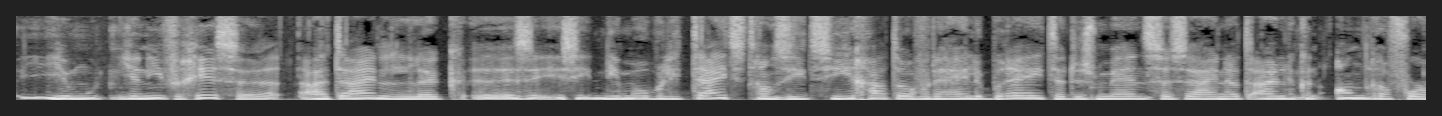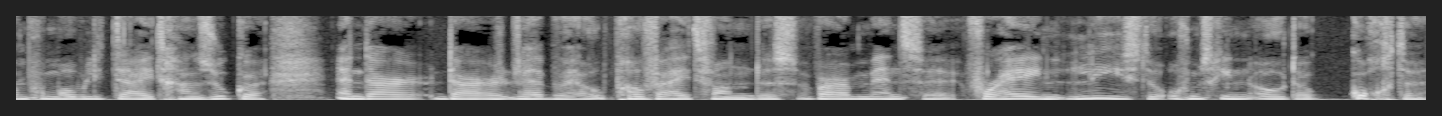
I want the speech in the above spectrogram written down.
je moet je niet vergissen, uiteindelijk is die mobiliteitstransitie gaat over de hele breedte. Dus mensen zijn uiteindelijk een andere vorm van mobiliteit gaan zoeken. En daar, daar hebben wij ook profijt van. Dus waar mensen voorheen leaseden of misschien een auto kochten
